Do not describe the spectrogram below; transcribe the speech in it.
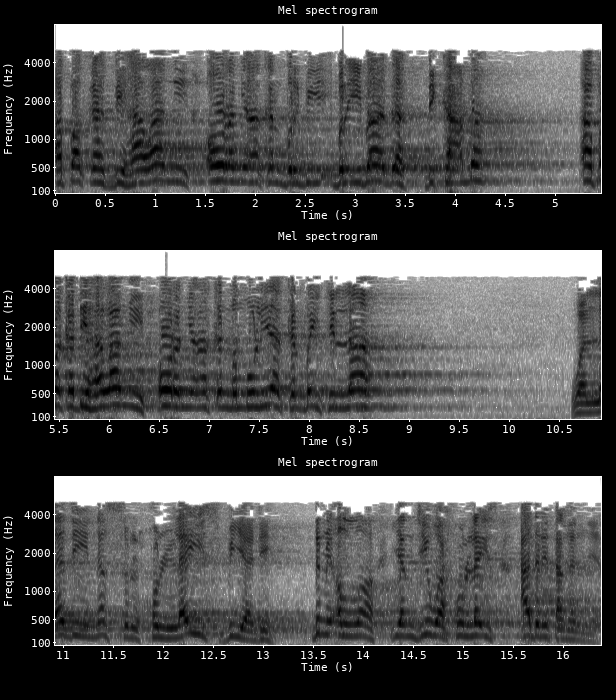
Apakah dihalangi orang yang akan beribadah di Ka'bah apakah dihalangi orang yang akan memuliakan baitillah? Walladhi nafsul hulais biyadih. Demi Allah yang jiwa hulais ada di tangannya.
